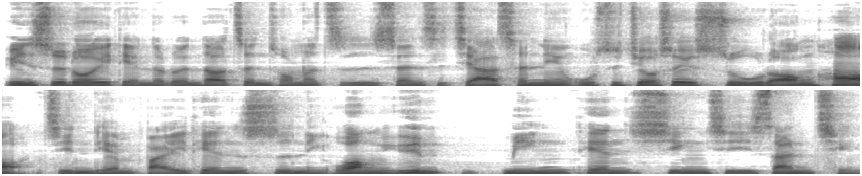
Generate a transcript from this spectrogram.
运势弱一点的，轮到正冲的值日生是甲辰年五十九岁属龙哈。今天白天是你旺运，明天星期三请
